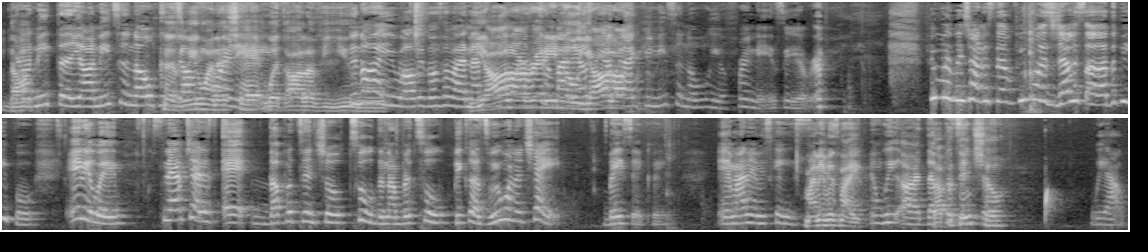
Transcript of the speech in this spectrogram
y'all need to y'all need to know because we want to chat is. with all of you. You know how you always want somebody. Y'all already know, y'all are- like you need to know who your friend is. So you're. People be trying to sell. People is jealous of other people. Anyway, Snapchat is at the potential two, the number two, because we want to chat basically. And my name is Case, My name is Mike. and we are the, The potential. potential. We out.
